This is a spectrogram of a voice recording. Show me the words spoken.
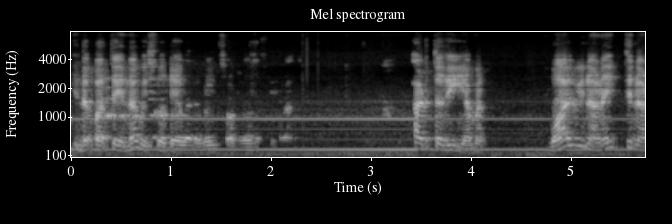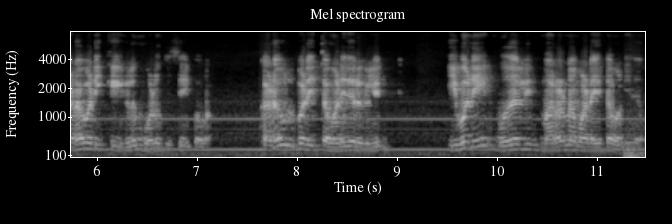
இந்த பத்தையும் தான் விஸ்வதேவர்கள் சொல்றத சொல்றாங்க அடுத்தது யமன். வாழ்வின் அனைத்து நடவடிக்கைகளும் ஒழுங்கு செய்பவன். கடவுள் படைத்த மனிதர்களில் இவனே முதலில் மரணம் அடைந்த மனிதன்.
